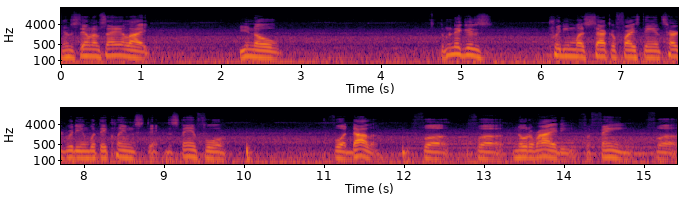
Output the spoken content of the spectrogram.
You understand what I'm saying? Like, you know, them niggas pretty much sacrificed their integrity and what they claim to stand, to stand for for a dollar, for for notoriety, for fame, for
